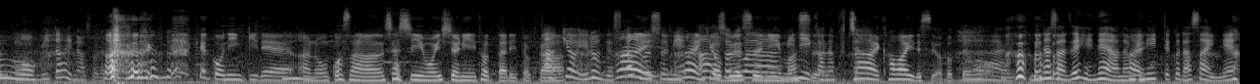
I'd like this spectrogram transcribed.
もう。見たいなそれ。結構人気で、うん。あのお子さん写真を一緒に撮ったりとか。あ今日いるんですか、はい、ブースに、はい、あ今日ブースにいます。見に行かなくちゃ、はい可愛いですよとっても、はい。皆さんぜひねあの、はい。見に行ってくださいね。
